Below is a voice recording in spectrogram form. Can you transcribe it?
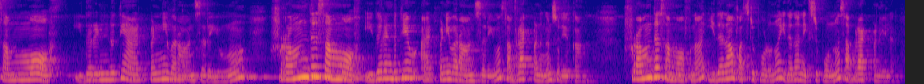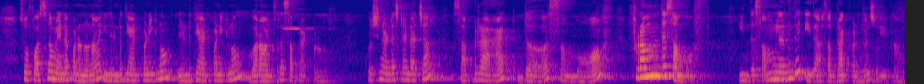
sum of இதை ரெண்டுத்தையும் ஆட் பண்ணி வர ஆன்சரையும் ஃப்ரம் த சம் ஆஃப் இதை ரெண்டுத்தையும் ஆட் பண்ணி வர ஆன்சரையும் சப்ராக்ட் பண்ணுங்கன்னு சொல்லியிருக்காங்க. ஃப்ரம் த சம் ஆஃப்னா இதை தான் ஃபஸ்ட்டு போடணும் இதை தான் நெக்ஸ்ட்டு போடணும் சப்ராக்ட் பண்ணல ஸோ ஃபஸ்ட் நம்ம என்ன பண்ணணும்னா இது ரெண்டுத்தையும் ஆட் பண்ணிக்கணும் இது ரெண்டுத்தையும் ஆட் பண்ணிக்கணும் வர ஆன்சரை சப்ராக்ட் பண்ணணும். கொஷின் அண்டர்ஸ்டாண்ட் ஆச்சா? Subtract the sum of from the sum of இந்த சம்லேருந்து இதை சப்ராக்ட் பண்ணுங்கன்னு சொல்லியிருக்காங்க.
